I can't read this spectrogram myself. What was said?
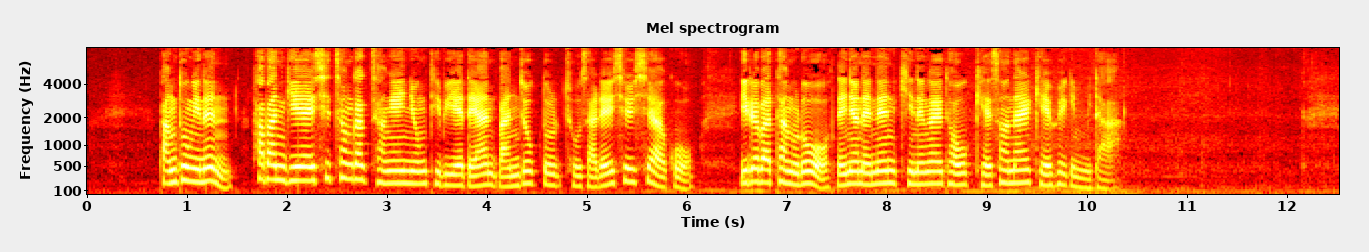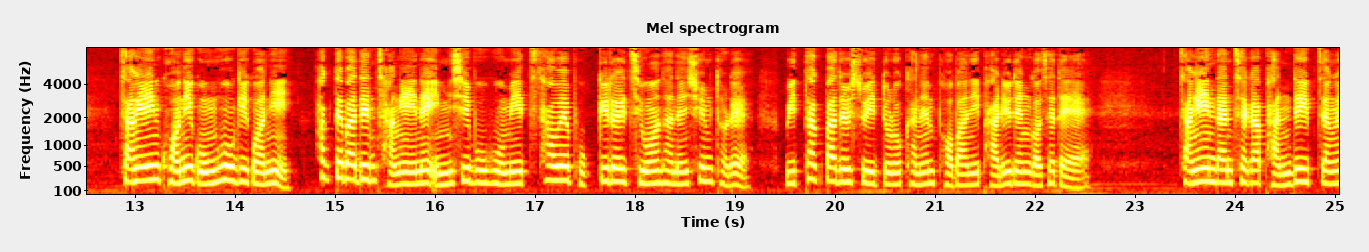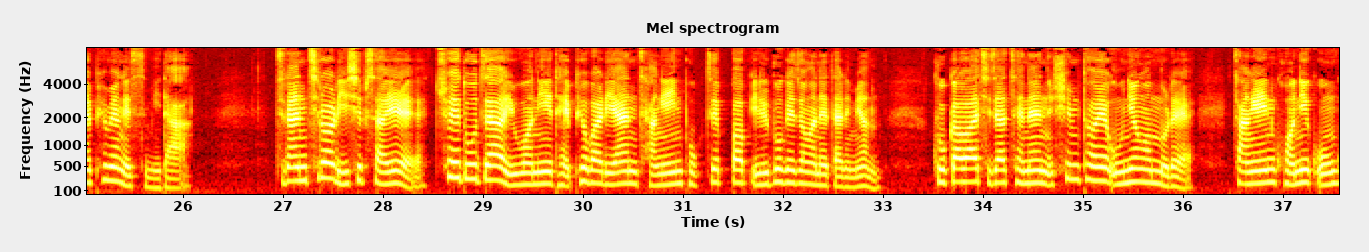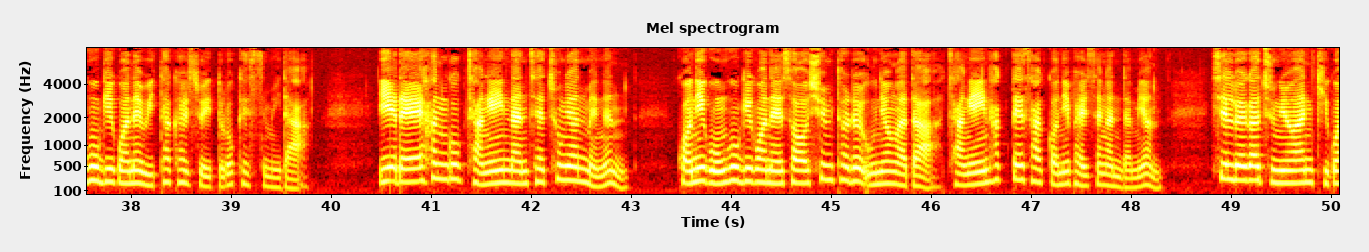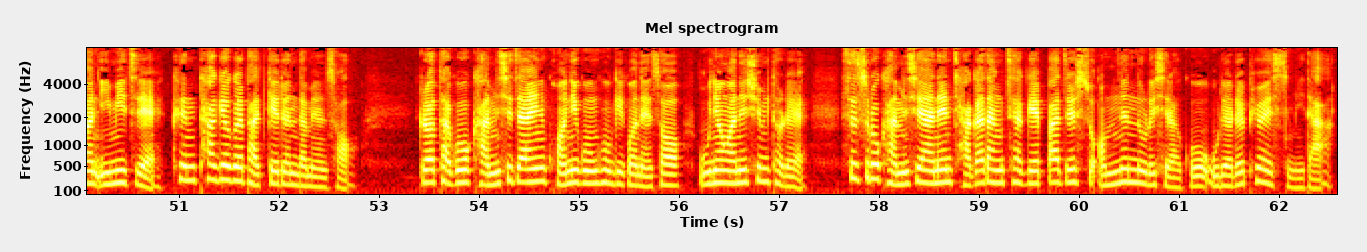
방통위는 하반기에 시청각 장애인용 TV에 대한 만족도 조사를 실시하고 이를 바탕으로 내년에는 기능을 더욱 개선할 계획입니다. 장애인 권익 옹호기관이 학대받은 장애인의 임시보호 및 사회 복귀를 지원하는 쉼터를 위탁받을 수 있도록 하는 법안이 발의된 것에 대해 장애인 단체가 반대 입장을 표명했습니다. 지난 7월 24일 최도자 의원이 대표 발의한 장애인 복지법 일부 개정안에 따르면 국가와 지자체는 쉼터의 운영 업무를 장애인 권익 옹호기관에 위탁할 수 있도록 했습니다. 이에 대해 한국장애인단체 총연맹은 권익 옹호기관에서 쉼터를 운영하다 장애인 학대 사건이 발생한다면 신뢰가 중요한 기관 이미지에 큰 타격을 받게 된다면서 그렇다고 감시자인 권익옹호기관에서 운영하는 쉼터를 스스로 감시하는 자가당착에 빠질 수 없는 노릇이라고 우려를 표했습니다.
